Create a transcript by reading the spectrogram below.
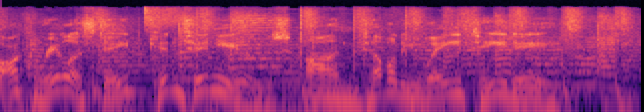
Talk Real Estate continues on WATD.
